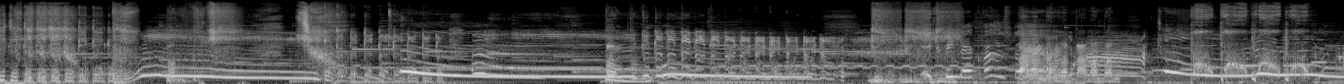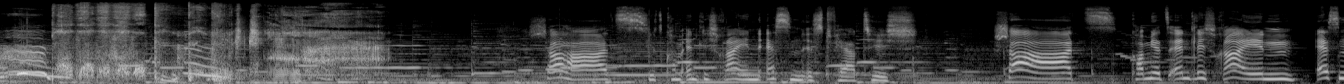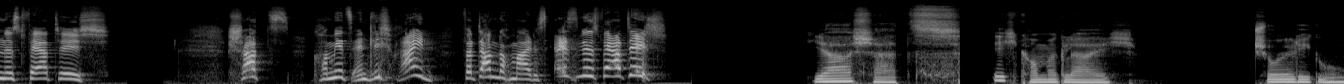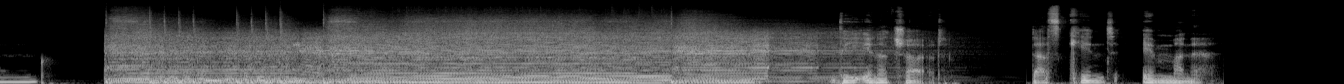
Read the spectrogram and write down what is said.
Ich bin der Größte. Schatz, jetzt komm endlich rein. Essen ist fertig. Schatz, komm jetzt endlich rein. Essen ist fertig. Schatz, komm jetzt endlich rein. Verdammt nochmal, das Essen ist fertig. Ja, Schatz. Ich komme gleich. Entschuldigung. The Inner Child. Das Kind im Manne.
